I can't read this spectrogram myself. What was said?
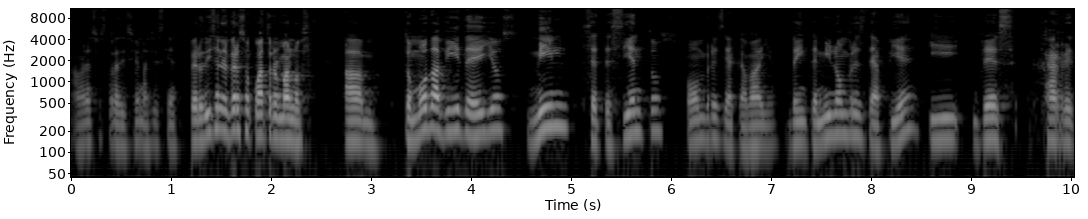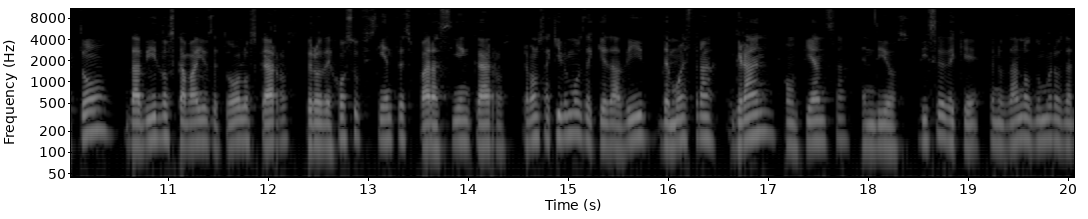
ahora eso es tradición, así es que... Pero dice en el verso 4, hermanos, tomó David de ellos mil setecientos hombres de a caballo, veinte mil hombres de a pie y des Jarretó David los caballos de todos los carros, pero dejó suficientes para cien carros. Hermanos, aquí vemos de que David demuestra gran confianza en Dios. Dice de que se nos dan los números de,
